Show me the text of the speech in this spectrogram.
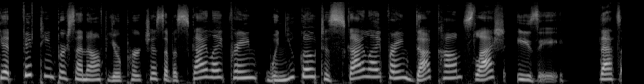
get 15% off your purchase of a Skylight Frame when you go to skylightframe.com slash easy. That's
